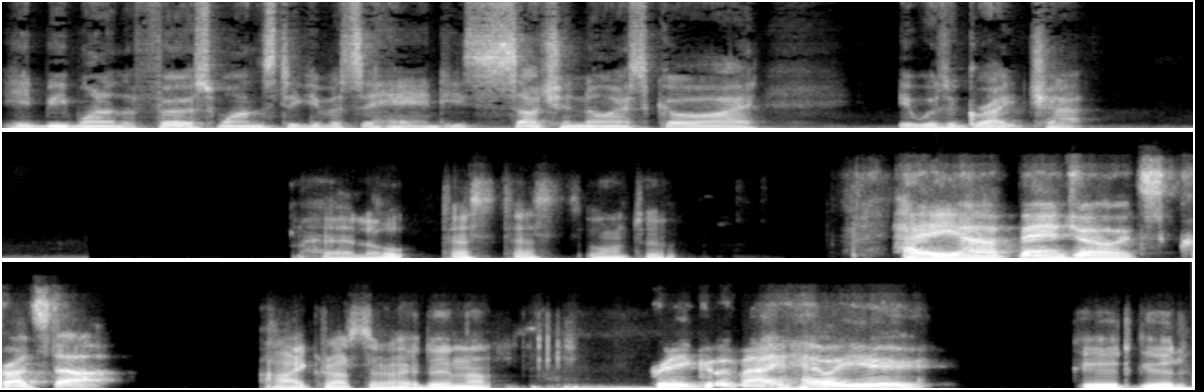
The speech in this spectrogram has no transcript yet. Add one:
he'd be one of the first ones to give us a hand. He's such a nice guy. It was a great chat. Hello, test, test, one, two. Hey, uh, Banjo, it's Crudstar. Hi, Crudstar. How you doing, man? Pretty good, mate. How are you? Good, good.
